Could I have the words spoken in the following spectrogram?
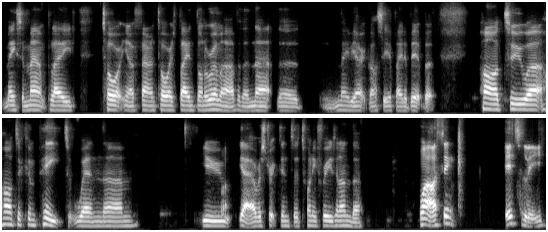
Mason Mount played. Tor, you know, Ferran Torres played. Donnarumma. Other than that, the maybe Eric Garcia played a bit, but hard to uh, hard to compete when um, you yeah are restricting to 23s and under. Well, I think Italy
